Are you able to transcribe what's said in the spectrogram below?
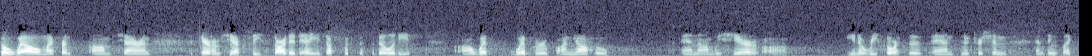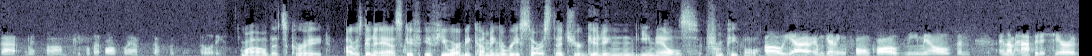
so well. My friend um, Sharon took care of him. She actually started a Ducks with Disabilities uh, web web group on Yahoo, and um, we share uh, you know resources and nutrition and things like that with um, people that also have ducks with disabilities. Wow, that's great. I was going to ask if, if you are becoming a resource that you're getting emails from people. Oh yeah, I'm getting phone calls and emails, and and I'm happy to share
